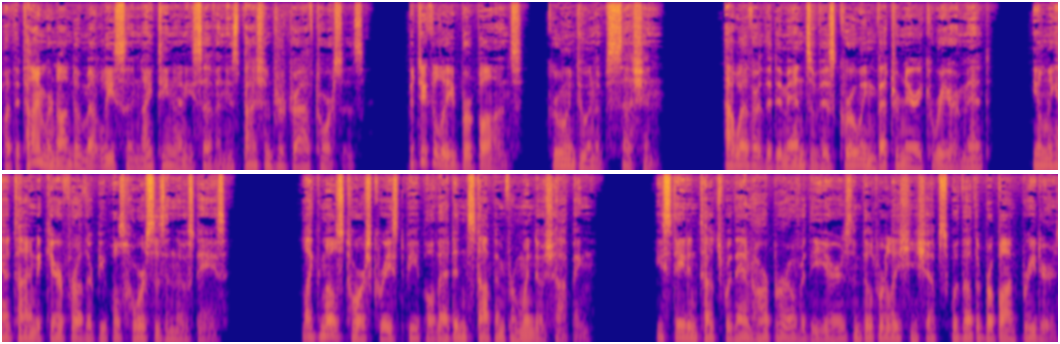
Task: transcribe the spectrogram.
By the time Hernando met Lisa in 1997, his passion for draft horses, particularly Brabants, grew into an obsession. However, the demands of his growing veterinary career meant he only had time to care for other people's horses in those days. Like most horse crazed people, that didn't stop him from window shopping. He stayed in touch with Ann Harper over the years and built relationships with other Brabant breeders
